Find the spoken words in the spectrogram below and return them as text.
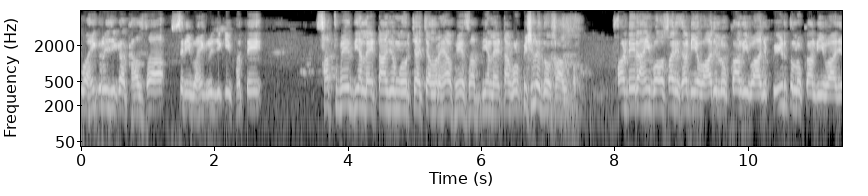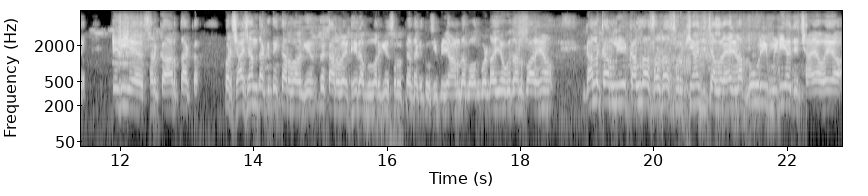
ਵਾਹਿਗੁਰੂ ਜੀ ਕਾ ਖਾਲਸਾ, ਸ੍ਰੀ ਵਾਹਿਗੁਰੂ ਜੀ ਕੀ ਫਤਿਹ। ਸੱਤ ਫੇਜ਼ ਦੀਆਂ ਲਾਈਟਾਂ, ਜੋ ਮੋਰਚਾ ਚੱਲ ਰਿਹਾ ਫੇਜ਼ ਸੱਤ ਦੀਆਂ ਲਾਈਟਾਂ ਕੋਲ ਪਿਛਲੇ 2 ਸਾਲ ਤੋਂ। ਤੁਹਾਡੇ ਰਾਹੀਂ ਬਹੁਤ ਸਾਰੀ ਸਾਡੀ ਆਵਾਜ਼, ਲੋਕਾਂ ਦੀ ਆਵਾਜ਼, ਪੀੜਤ ਲੋਕਾਂ ਦੀ ਆਵਾਜ਼, ਜਿਹੜੀ ਹੈ ਸਰਕਾਰ ਤੱਕ ਪ੍ਰਸ਼ਾਸਨ ਤੱਕ ਤੇ ਘਰ ਵਰਗੇ ਤੇ ਘਰ ਬੈਠੇ ਰੱਬ ਵਰਗੇ ਸਰੋਤਿਆਂ ਤੱਕ ਤੁਸੀਂ ਪਹੁੰਚਾਉਣ ਦਾ ਬਹੁਤ ਵੱਡਾ ਯੋਗਦਾਨ ਪਾ ਰਹੇ ਹੋ। ਗੱਲ ਕਰ ਲਈਏ ਕੱਲ ਦਾ ਸਾਡਾ ਸੁਰਖੀਆਂ 'ਚ ਚੱਲ ਰਿਹਾ ਜਿਹੜਾ ਪੂਰੀ ਮੀਡੀਆ 'ਚ ਛਾਇਆ ਹੋਇਆ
